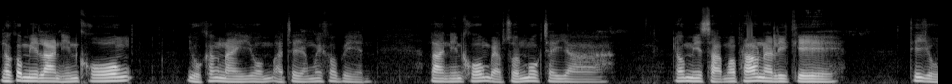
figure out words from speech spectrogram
แล้วก็มีลานหินโค้งอยู่ข้างในโยมอาจจะยังไม่เข้าเห็นลานหินโค้งแบบสวนโมกชัยยา แล้วมีสระมะพร้าวนาลีเก ที่อยู่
